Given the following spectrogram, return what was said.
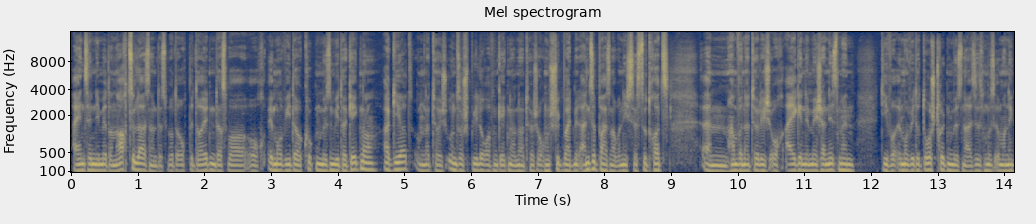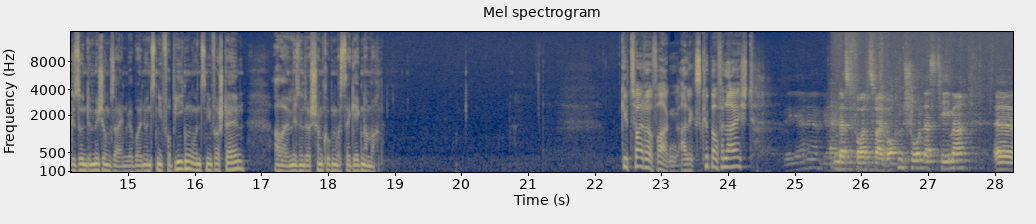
einen Zentimeter nachzulassen. Und das würde auch bedeuten, dass wir auch immer wieder gucken müssen, wie der Gegner agiert, um natürlich unser Spiel auf den Gegner natürlich auch ein Stück weit mit anzupassen. Aber nichtsdestotrotz ähm, haben wir natürlich auch eigene Mechanismen, die wir immer wieder durchdrücken müssen. Also es muss immer eine gesunde Mischung sein. Wir wollen uns nie verbiegen, uns nie verstellen, aber wir müssen natürlich schon gucken, was der Gegner macht. Gibt es weitere Fragen? Alex Küpper vielleicht? Sehr gerne. Wir hatten das vor zwei Wochen schon, das Thema. Äh,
